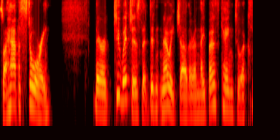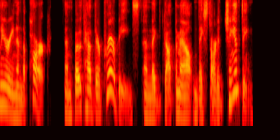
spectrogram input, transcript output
So I have a story. There are two witches that didn't know each other, and they both came to a clearing in the park and both had their prayer beads and they got them out and they started chanting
